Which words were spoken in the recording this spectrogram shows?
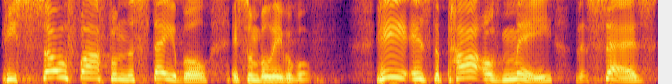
He's so far from the stable, it's unbelievable. He is the part of me that says,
